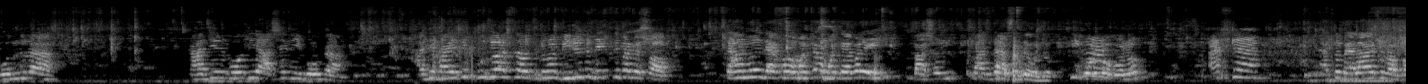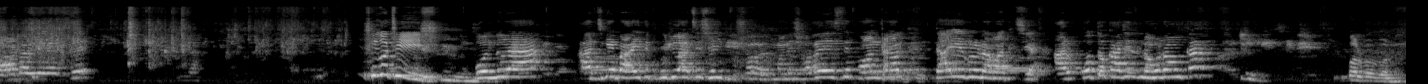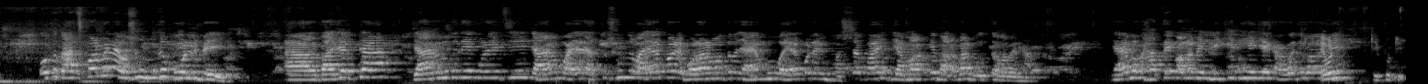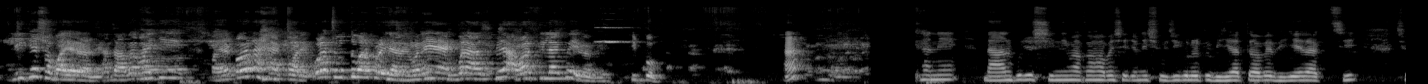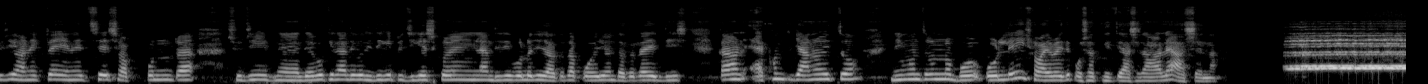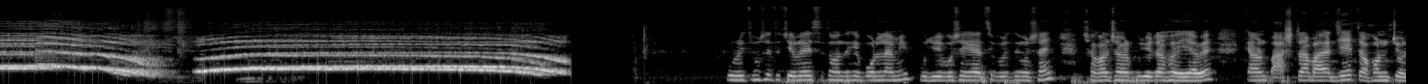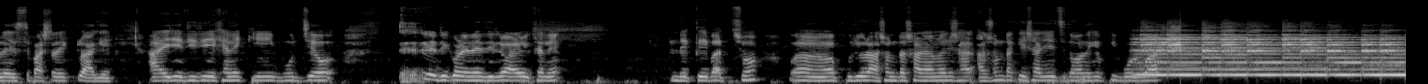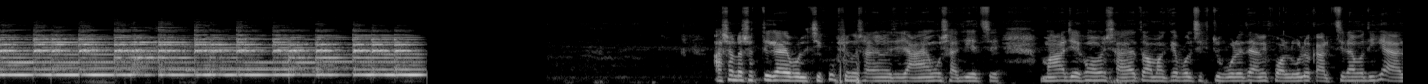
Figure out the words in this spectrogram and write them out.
বন্ধুরা, কাজের বৌদি আসেনি বউটা। আজকে বাড়িতে পুজো আসতে হচ্ছে তোমার ভিডিওতে দেখতে পাবে সব। তার মধ্যে দেখো আমাকে আমাকে আবার এই বাসন মাজতে আসতে হলো। কি করব বলো? আচ্ছা। এত বেলা হয়েছে বা বারোটা বেজে গেছে। কি করছিস? বন্ধুরা আজকে বাড়িতে পুজো আছে সেই স- মানে সবাই এসে ফল টল তাই এগুলো নামাচ্ছে। আর ও তো কাজের নবরঙ্কা বল বল। বল ও তো কাজ করবে না ও শুধু মুখে বলবেই আর বাজারটা জামাইবাবুকে দিয়ে করেছি। জামাইবাবু বাজার এত সুন্দর বাজার করে বলার মতো না বাজার করে আমি ভরসা পাই যে আমাকে বারবার বলতে হবে না। জামাইবাবু হাতে কলমে লিখে নিয়ে যায় কাগজে কলমে টিপু টিপু লিখে সব বাজার আনে। আর দাদা ভাই কি বাজার করে না? হ্যাঁ করে। ওরা চোদ্দ বার করে যাবে। মানে একবার আসবে আবার কি লাগবে এইভাবে টিপু। হ্যাঁ? এখানে নারায়ণ পুজোর সিনি মাখা হবে সেই জন্য সুজিগুলো একটু ভিজাতে হবে, ভিজিয়ে রাখছি। সুজি অনেকটাই এনেছে, সম্পূর্ণটা সুজি দেবো কি না দেবো দিদিকে একটু জিজ্ঞেস করে নিলাম। দিদি বলল যে, যতটা প্রয়োজন ততটাই দিস। কারণ এখন জানোই তো, নিমন্ত্রণ করলেই সবাই বাড়িতে প্রসাদ নিতে আসে, না হলে আসে না। পুরোহিত মশাই তো চলে এসেছে তোমাদেরকে বললামই পুজোয় বসে গেছে পুরোহিত মশাই সকাল সকাল পুজোটা হয়ে যাবে, কারণ পাঁচটা বাজে তখন চলে এসছে, পাঁচটার একটু আগে। আর এই যে দিদি এখানে কি বুঝছে রেডি করে এনে দিল, আর এখানে দেখতেই পাচ্ছ পুজোর আসনটা সাজানো আসনটা কে সাজিয়েছে তোমাদেরকে কি বলব আর? আসনটা সত্যিকারে বলছি, খুব সুন্দর সাজানো হয়েছে, জামাইবাবু সাজিয়েছে। মা যেরকমভাবে সাজাতো আমাকে বলছে একটু বলে দেয় আমি ফলগুলো কাটছিলাম ওদিকে, আর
